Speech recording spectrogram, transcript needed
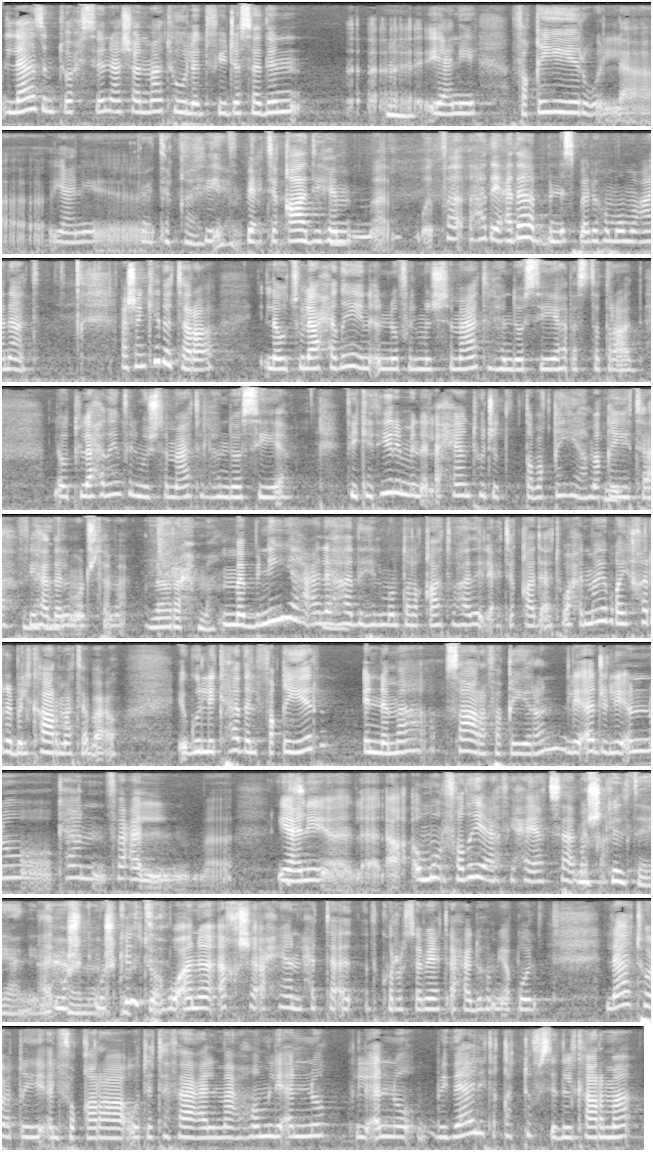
لازم تحسن عشان ما تولد في جسد يعني فقير ولا يعني باعتقادهم. في باعتقادهم فهذه عذاب بالنسبة لهم ومعاناة. عشان كذا ترى لو تلاحظين أنه في المجتمعات الهندوسية هذا استطراد. لو تلاحظين في المجتمعات الهندوسية في كثير من الأحيان توجد طبقية مقيتة في نعم. هذا المجتمع. لا رحمة. مبنية على نعم. هذه المنطلقات وهذه الاعتقادات. واحد ما يبغى يخرب الكارما تبعه. يقول لك هذا الفقير إنما صار فقيرا لأجل أنه كان فعل يعني أمور فظيعة في حياة سابقة. مشكلته يعني مش مشكلته. وأنا أخشى أحيانا حتى أذكر سمعت أحدهم يقول لا تعطي الفقراء وتتفاعل معهم لأنه لأنه بذلك قد تفسد الكارما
